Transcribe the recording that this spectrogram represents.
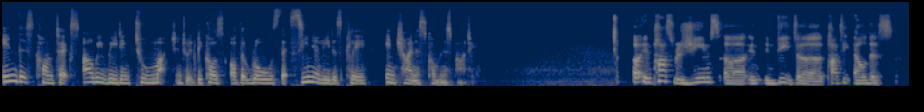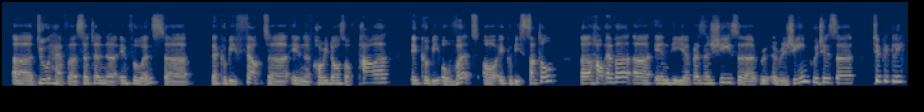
in this context, are we reading too much into it because of the roles that senior leaders play in China's Communist Party? Uh, in past regimes, uh, in, indeed, uh, party elders uh, do have a certain uh, influence uh, that could be felt in corridors of power. It could be overt or it could be subtle. however, in the President Xi's re- regime, which is typically,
